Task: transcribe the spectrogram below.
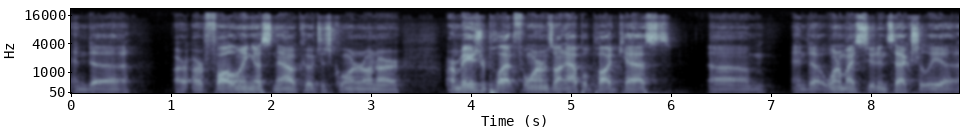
and uh, are, are following us now, Coach's Corner, on our our major platforms on Apple Podcasts. Um, and uh, one of my students actually, uh,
